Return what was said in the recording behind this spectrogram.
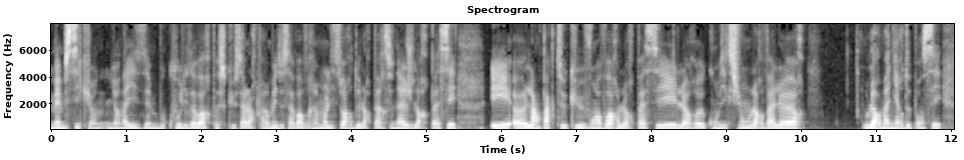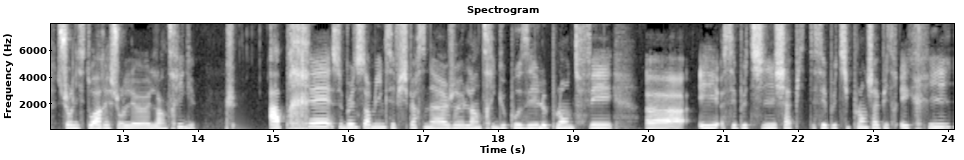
même si qu'il y en a ils aiment beaucoup les avoir parce que ça leur permet de savoir vraiment l'histoire de leur personnage leur passé et euh, l'impact que vont avoir leur passé leurs convictions leurs valeurs ou leur manière de penser sur l'histoire et sur l'intrigue après ce brainstorming ces fiches personnages l'intrigue posée le plan de fait et ces petits chapitres ces petits plans de chapitres écrits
